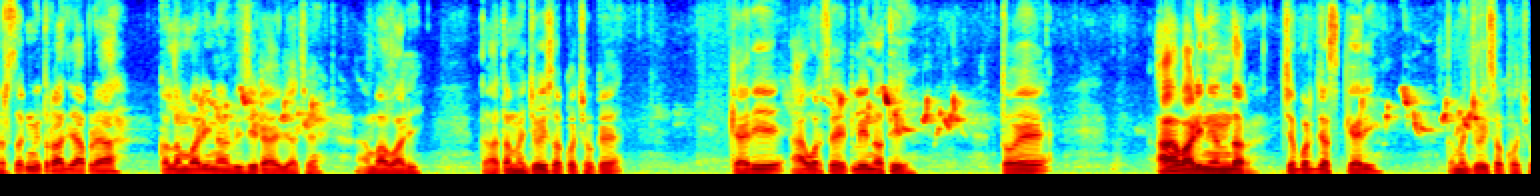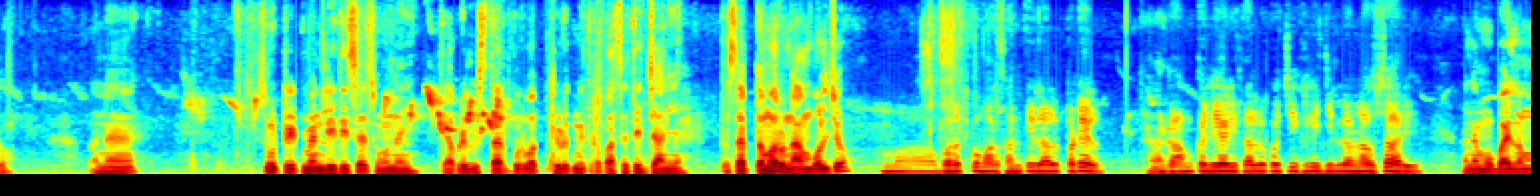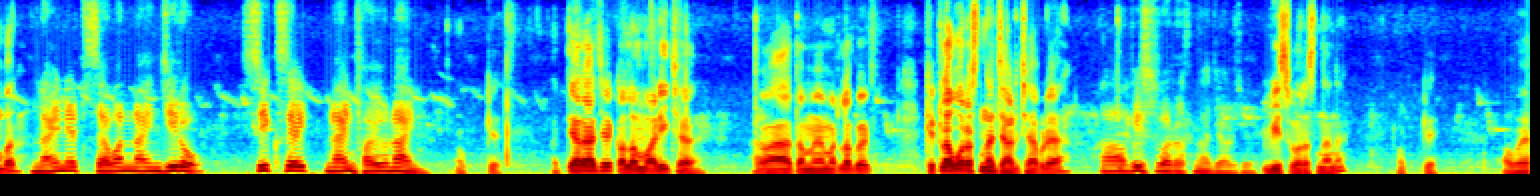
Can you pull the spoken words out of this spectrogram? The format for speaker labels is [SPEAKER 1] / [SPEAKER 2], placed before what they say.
[SPEAKER 1] દર્શક મિત્રો આજે આપણે આ કલમવાડીના વિઝિટ આવ્યા છે આંબાવાડી. તો આ તમે જોઈ શકો છો કે કેરી આ વર્ષે એટલી નથી. તો એ આ વાડીની અંદર જબરજસ્ત કેરી તમે જોઈ શકો છો. અને શું ટ્રીટમેન્ટ લીધી છે શું નહીં તે આપણે વિસ્તારપૂર્વક ખેડૂત મિત્ર પાસેથી જ જાણીએ. તો સાહેબ તમારું નામ બોલજો.
[SPEAKER 2] ભરતકુમાર શાંતિલાલ પટેલ
[SPEAKER 1] હા.
[SPEAKER 2] ગામ કલિયારી તાલુકો ચીખલી જિલ્લો નવસારી.
[SPEAKER 1] અને mobile number?
[SPEAKER 2] Nine eight seven nine zero six eight nine five nine.
[SPEAKER 1] Okay. અત્યારે આ જે કલમવાડી છે તો આ તમે મતલબ કેટલા વર્ષના ઝાડ છે આપણે આ?
[SPEAKER 2] આ વીસ વર્ષના ઝાડ છે.
[SPEAKER 1] વીસ વર્ષના ને? ઓકે. હવે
